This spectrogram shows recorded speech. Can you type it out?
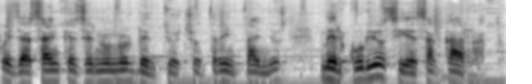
pues ya saben que es en unos 28 o 30 años. Mercurio sí es a cada rato.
